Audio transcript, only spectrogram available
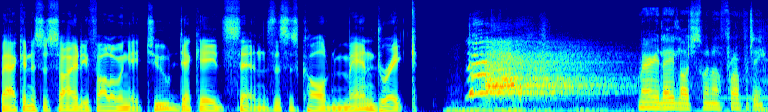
back into society following a two decade sentence. This is called Mandrake. Mary Laidlaw just went off property.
